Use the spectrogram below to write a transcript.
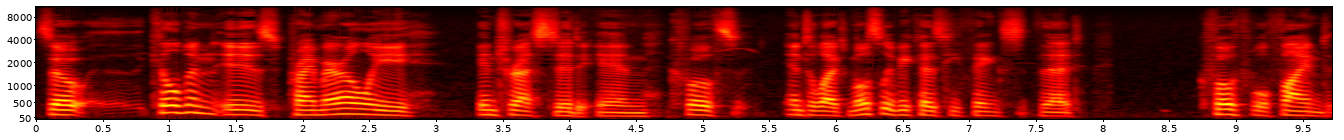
So, Kilvin is primarily interested in Kvothe's intellect, mostly because he thinks that Kvothe will find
